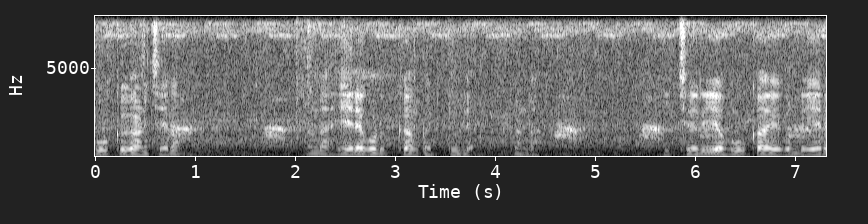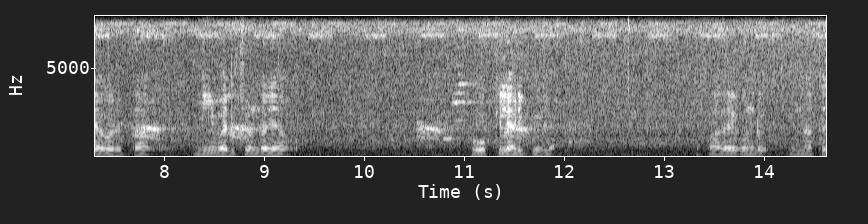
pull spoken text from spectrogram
ഹൂക്ക് കാണിച്ചു തരാം. ഇര കൊടുക്കാൻ പറ്റില്ല കണ്ട? ഈ ചെറിയ ഹൂക്കായ കൊണ്ട് ഇര കൊടുത്താൽ മീൻ വലിച്ചുകൊണ്ട് പോയാൽ ഹൂക്കിലടിക്കില്ല അപ്പോൾ അതേ കൊണ്ട് ഇന്നത്തെ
